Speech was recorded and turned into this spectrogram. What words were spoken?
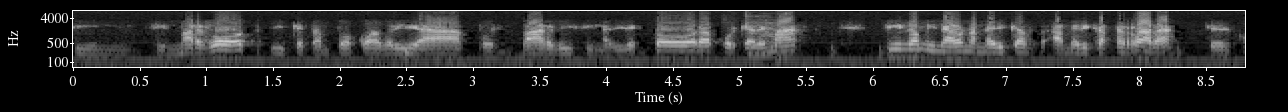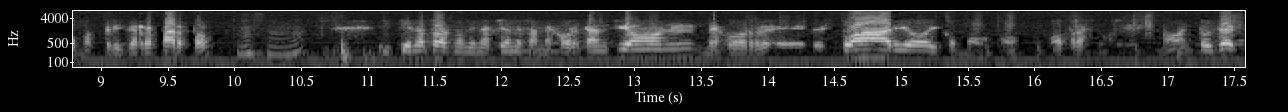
sin, sin Margot y que tampoco habría pues Barbie sin la directora, porque además sí nominaron a América, América Ferrara, que es como actriz de reparto, y tiene otras nominaciones a Mejor Canción, Mejor eh, Vestuario y como, otras cosas, ¿no? Entonces,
